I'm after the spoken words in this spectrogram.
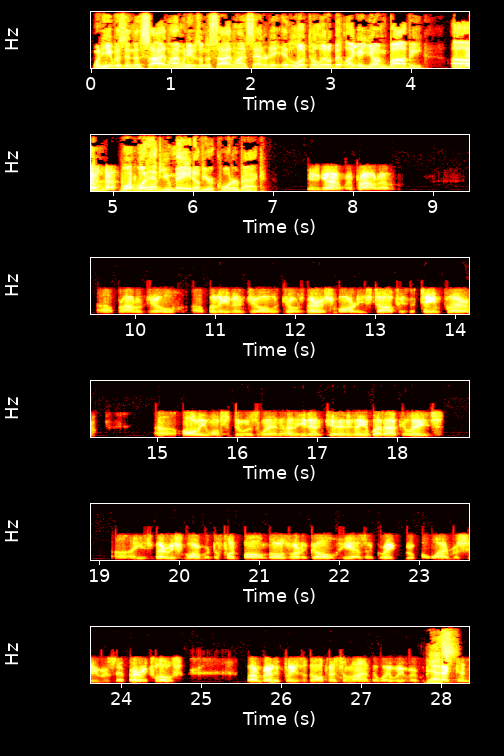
when he was in the sideline, when he was on the sideline Saturday, it looked a little bit like a young Bobby. Um, what what have you made of your quarterback? He's got. We're proud of him. Uh, proud of Joe. Uh, believe in Joe. Joe's very smart. He's tough. He's a team player. Uh, all he wants to do is win. He doesn't care anything about accolades. Uh, he's very smart with the football, knows where to go. He has a great group of wide receivers. They're very close. But I'm really pleased with the offensive line, the way we were Yes. protecting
